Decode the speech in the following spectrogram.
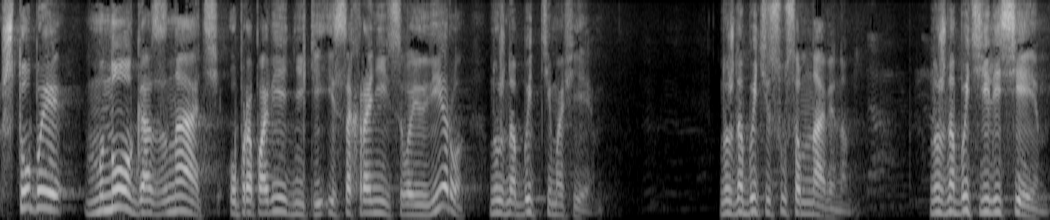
Чтобы много знать о проповеднике и сохранить свою веру, нужно быть Тимофеем. Нужно быть Иисусом Навином. Нужно быть Елисеем.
